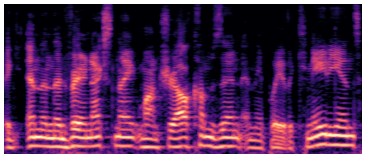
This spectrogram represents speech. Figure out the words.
And then the very next night, Montreal comes in and they play the Canadiens.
